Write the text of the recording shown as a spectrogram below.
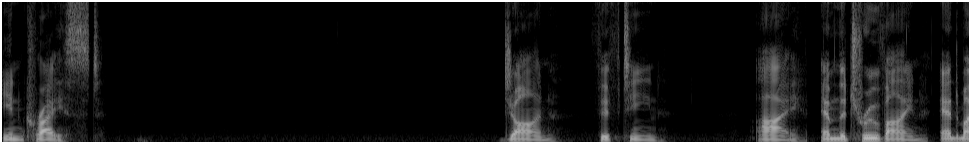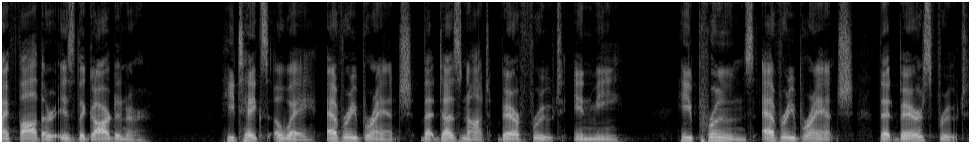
in Christ. John 15 I am the true vine, and my Father is the gardener. He takes away every branch that does not bear fruit in me he prunes every branch that bears fruit,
